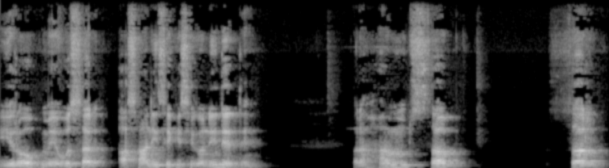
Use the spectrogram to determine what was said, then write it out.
यूरोप में वो सर आसानी से किसी को नहीं देते पर हम सब सर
